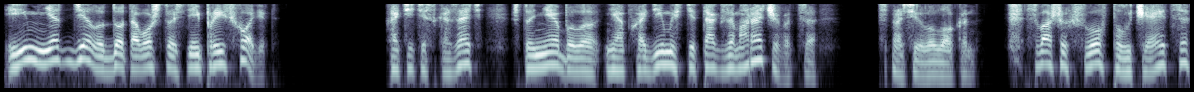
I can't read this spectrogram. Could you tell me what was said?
им нет дела до того, что с ней происходит. «Хотите сказать, что не было необходимости так заморачиваться?» — спросила Локон. «С ваших слов получается,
